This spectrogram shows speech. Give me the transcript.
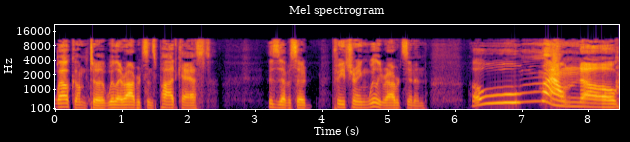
Welcome to Willie Robertson's podcast. This is episode featuring Willie Robertson and Oh Mountain Dog.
